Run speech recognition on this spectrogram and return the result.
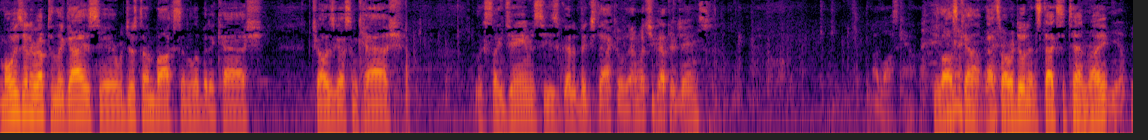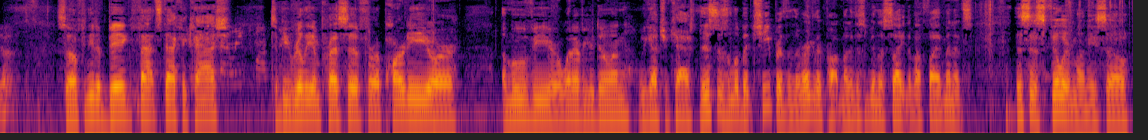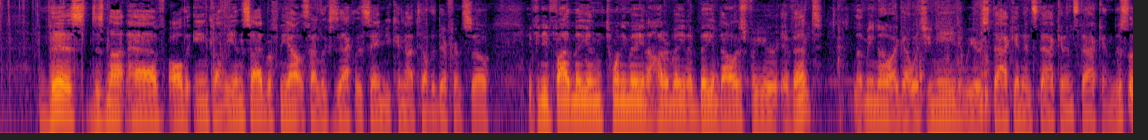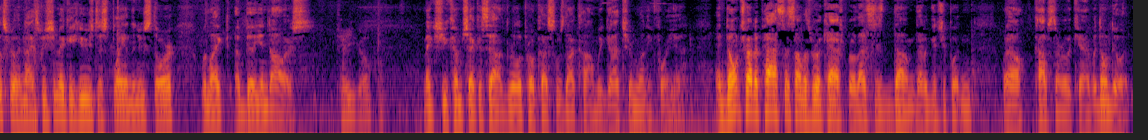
I'm always interrupting the guys here. We're just unboxing a little bit of cash. Charlie's got some cash. Looks like James, he's got a big stack over there. How much you got there, James? I lost count. He lost count. That's why we're doing it in stacks of 10, right? Yep. Yep. So if you need a big fat stack of cash to be really impressive for a party or a movie or whatever you're doing, we got your cash. This is a little bit cheaper than the regular prop money. This will be on the site in about five minutes. This is filler money, so this does not have all the ink on the inside, but from the outside looks exactly the same. You cannot tell the difference. So if you need 5 million, 20 million, 100 million, a billion dollars for your event, let me know. I got what you need. We are stacking and stacking and stacking. This looks really nice. We should make a huge display in the new store with like a billion dollars. There you go. Make sure you come check us out, GorillaProCustoms.com. We got your money for you. And don't try to pass this on as real cash, bro. That's just dumb. That'll get you put in, well, cops don't really care, but don't do it.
